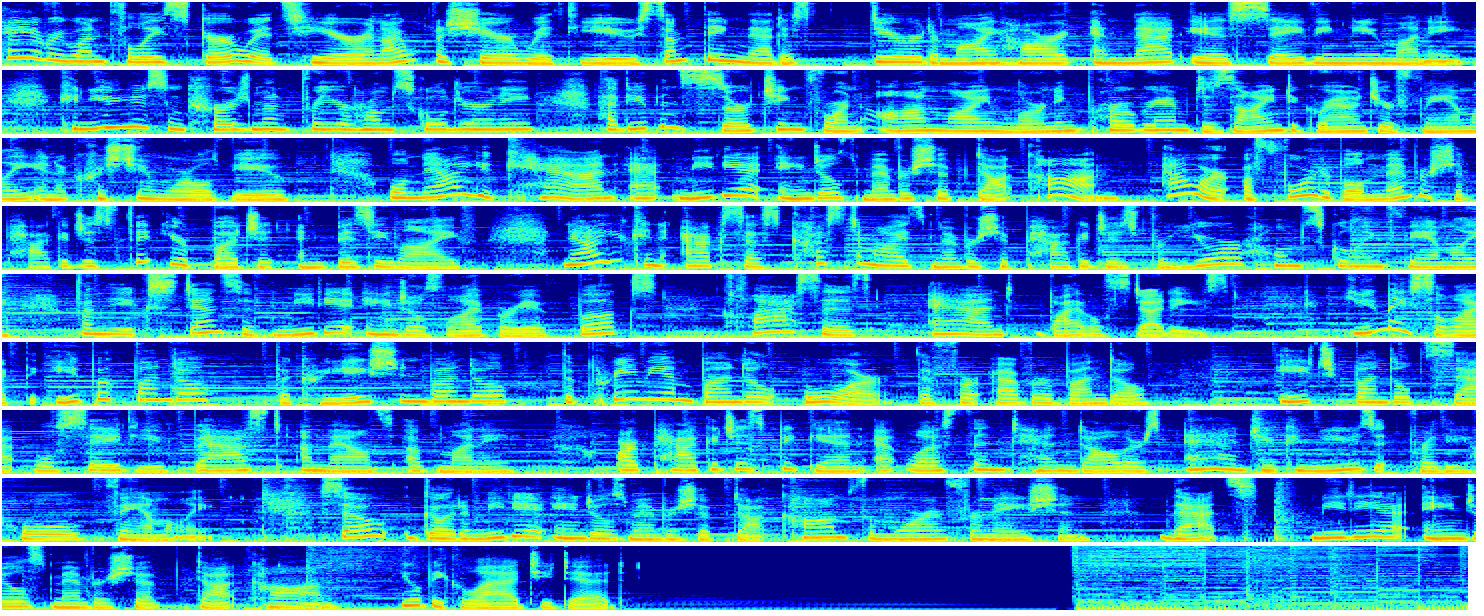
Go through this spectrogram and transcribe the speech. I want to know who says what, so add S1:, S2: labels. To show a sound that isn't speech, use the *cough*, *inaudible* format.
S1: Hey everyone, Felice Gerwitz here, and I want to share with you something that is dear to my heart, and that is saving you money. Can you use encouragement for your homeschool journey? Have you been searching for an online learning program designed to ground your family in a Christian worldview? Well, now you can at MediaAngelsMembership.com. Our affordable membership packages fit your budget and busy life. Now you can access customized membership packages for your homeschooling family from the extensive Media Angels library of books, classes, and Bible studies. You may select the ebook bundle, the creation bundle, the premium bundle, or the forever bundle. Each bundled set will save you vast amounts of money. Our packages begin at less than $10 and you can use it for the whole family. So go to MediaAngelsMembership.com for more information. That's MediaAngelsMembership.com. You'll be glad you did.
